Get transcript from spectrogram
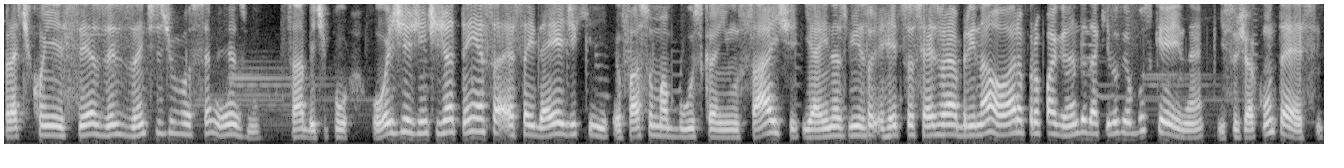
para te conhecer às vezes antes de você mesmo sabe? Tipo, hoje a gente já tem essa, essa ideia de que eu faço uma busca em um site e aí nas minhas redes sociais vai abrir na hora propaganda daquilo que eu busquei, né? Isso já acontece.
